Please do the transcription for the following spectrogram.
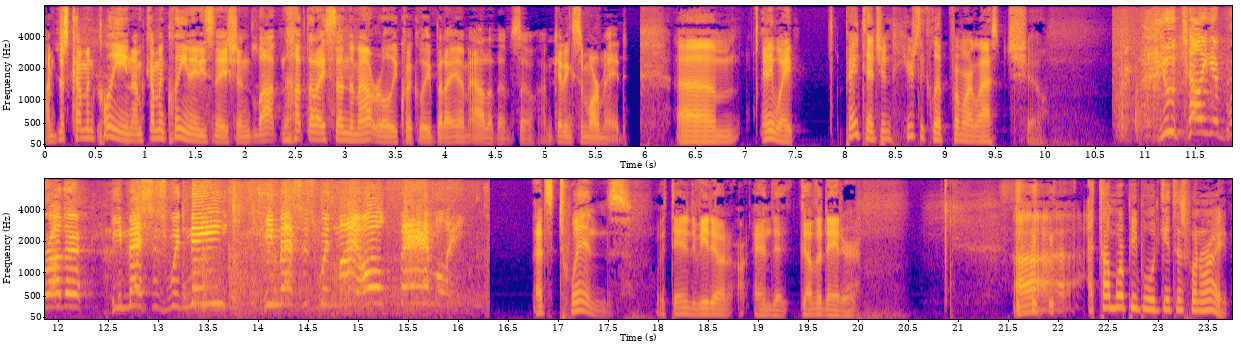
I'm just coming clean. I'm coming clean, 80s Nation. Not, not that I send them out really quickly, but I am out of them, so I'm getting some more made. Um, anyway, pay attention. Here's the clip from our last show. You tell your brother he messes with me, he messes with my whole family. That's Twins with Danny DeVito and, and the Governor. Uh, I thought more people would get this one right.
